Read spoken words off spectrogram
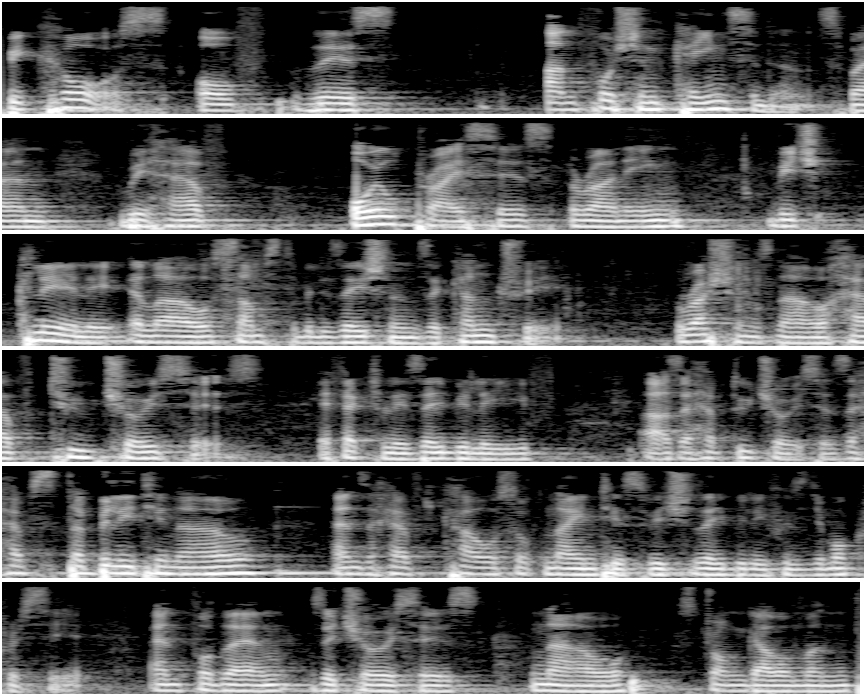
because of this unfortunate coincidence when we have oil prices running, which clearly allow some stabilization in the country, Russians now have two choices. Effectively, they believe uh, they have two choices. They have stability now, and they have chaos of 90s, which they believe is democracy. And for them, the choice is now strong government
